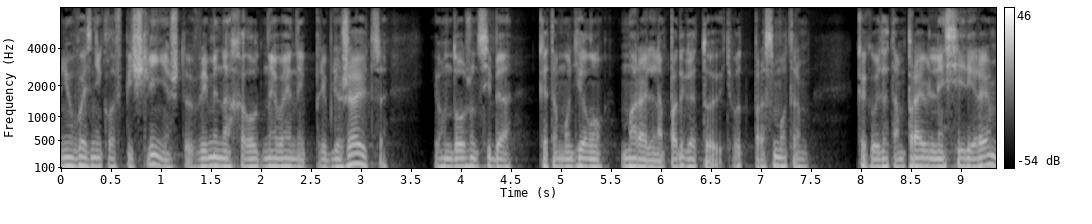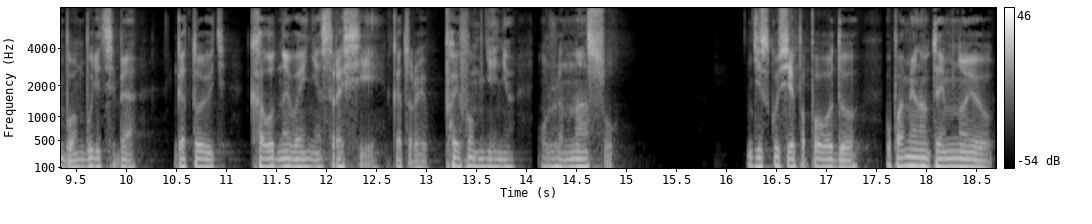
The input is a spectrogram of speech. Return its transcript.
у него возникло впечатление, что времена холодной войны приближаются, и он должен себя к этому делу морально подготовить. Вот просмотром какой-то там правильной серии Рэмбо он будет себя готовить холодной войне с Россией, которая, по его мнению, уже на носу. Дискуссия по поводу упомянутой мною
